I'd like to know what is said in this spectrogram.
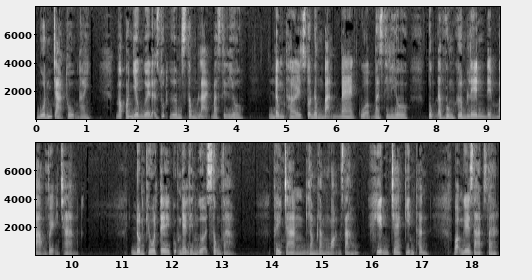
muốn trả thù ngay. Và có nhiều người đã rút gươm xông lại Basilio. Đồng thời số đông bạn bè của Basilio cũng đã vung gươm lên để bảo vệ chàng. Don Quixote cũng nhảy lên ngựa xông vào. Thấy chàng lăm lăm ngọn giáo, khiên che kín thân, mọi người giạt ra.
